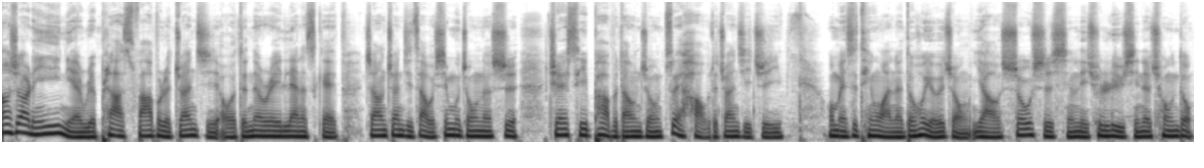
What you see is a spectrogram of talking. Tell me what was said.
同样是二零一一年，Replus 发布的专辑《Ordinary Landscape》这张专辑，在我心目中呢是 Jazz Hip Hop 当中最好的专辑之一。我每次听完呢，都会有一种要收拾行李去旅行的冲动。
